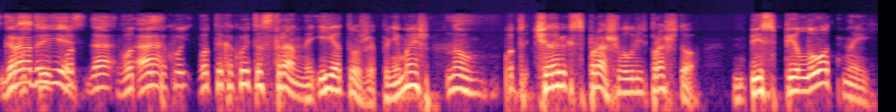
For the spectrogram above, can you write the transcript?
Грады вот ты, есть, вот, да. Вот, а? ты какой, вот ты какой-то странный, и я тоже, понимаешь? Ну. Вот человек спрашивал ведь про что? Беспилотный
